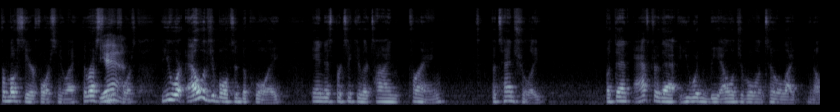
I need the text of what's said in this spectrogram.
for most of the Air Force anyway. The rest yeah. of the Air Force, you were eligible to deploy in this particular time frame, potentially. But then after that, you wouldn't be eligible until like you know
